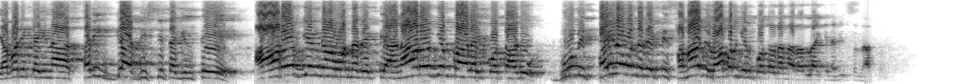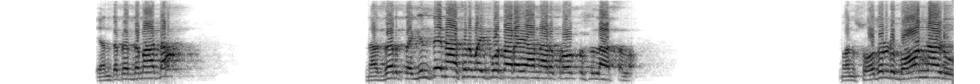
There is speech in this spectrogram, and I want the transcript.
ఎవరికైనా సరిగ్గా దిష్టి తగిలితే ఆరోగ్యంగా ఉన్న వ్యక్తి అనారోగ్యం పాలైపోతాడు. భూమి పైన ఉన్న వ్యక్తి సమాధి లోపలికి వెళ్ళిపోతాడు అన్నారు అల్లాకి నబీసుల్లాసలం ఎంత పెద్ద మాట? నజర్ తగిలితే నాశనం అయిపోతారయ్యా అన్నారు ప్రవక్త సుల్లాసలం మన సోదరుడు బాగున్నాడు.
